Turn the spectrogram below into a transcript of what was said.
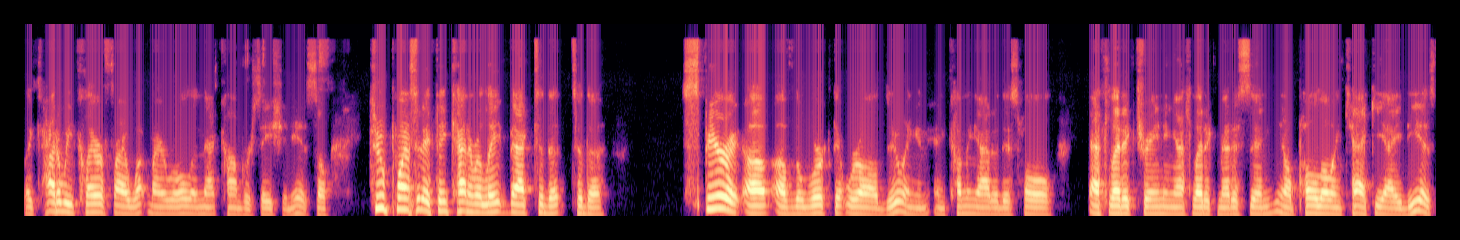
Like how do we clarify what my role in that conversation is? So two points that I think kind of relate back to the to the spirit of, of the work that we're all doing and, and coming out of this whole athletic training, athletic medicine, you know, polo and khaki ideas,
